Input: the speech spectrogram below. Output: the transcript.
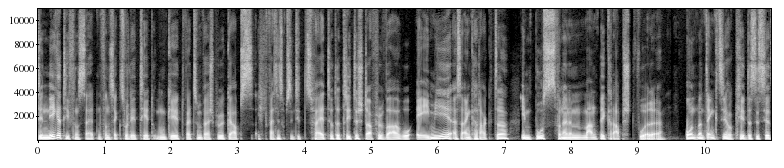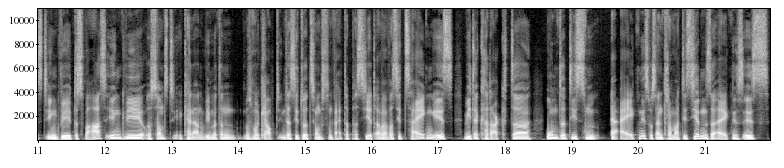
den negativen Seiten von Sexualität umgeht, weil zum Beispiel gab es, ich weiß nicht, ob es die zweite oder dritte Staffel war, wo Amy, also ein Charakter, im Bus von einem Mann begrapscht wurde. Und man denkt sich, okay, das ist jetzt irgendwie, das war's irgendwie oder sonst, keine Ahnung, wie man dann, was man glaubt in der Situation, was dann weiter passiert. Aber was sie zeigen ist, wie der Charakter unter diesem Ereignis, was ein traumatisierendes Ereignis ist,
